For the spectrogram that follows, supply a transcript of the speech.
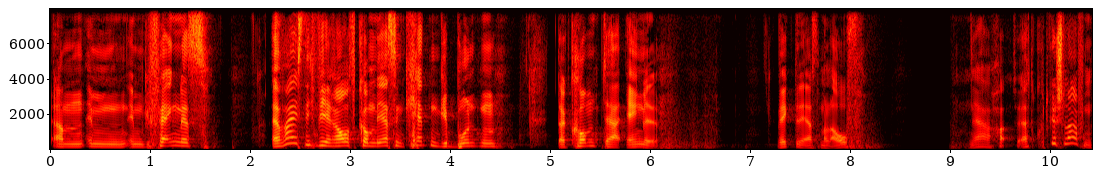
ähm, im, im Gefängnis. Er weiß nicht, wie er rauskommt. Er ist in Ketten gebunden. Da kommt der Engel weckt ihn erstmal auf. Ja, er hat gut geschlafen.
